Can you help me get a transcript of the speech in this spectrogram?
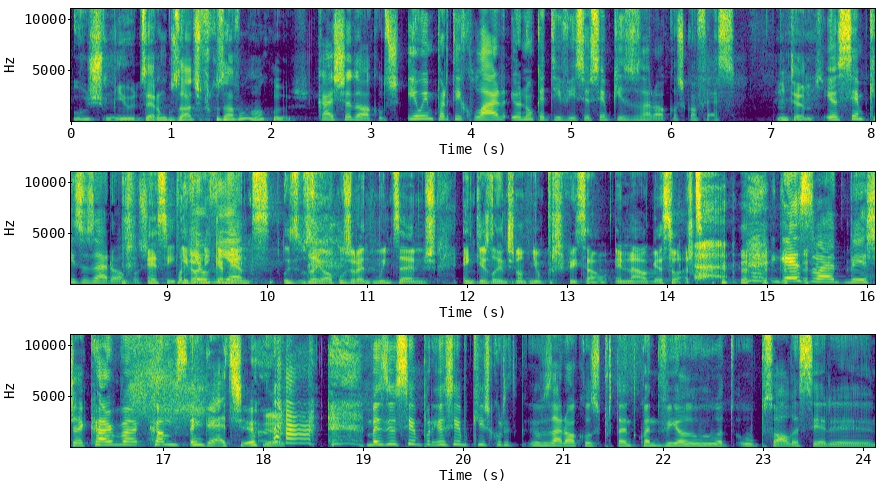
os miúdos eram gozados porque usavam óculos. Caixa de óculos. Eu, em particular, eu nunca tive isso. Eu sempre quis usar óculos, confesso. Entendo. Eu sempre quis usar óculos. É assim, ironicamente, usei óculos durante muitos anos em que as lentes não tinham prescrição. And now, guess what? Via... Guess what, bicha? Karma comes and gets you. Yeah. Mas eu sempre, eu sempre quis usar óculos, portanto, quando via o, o pessoal a ser eh,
